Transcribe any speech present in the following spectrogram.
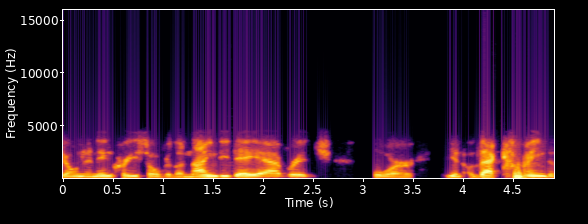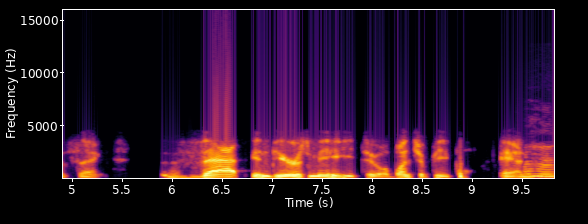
shown an increase over the 90 day average, or you know, that kind of thing. That endears me to a bunch of people. And mm-hmm.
